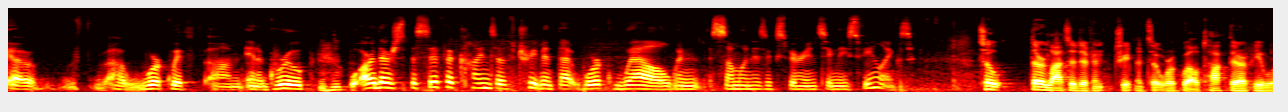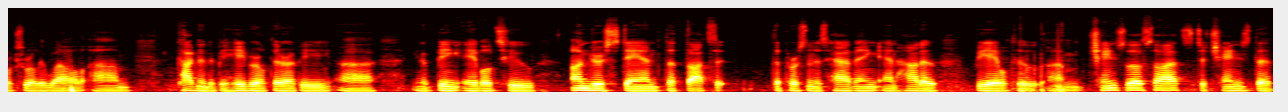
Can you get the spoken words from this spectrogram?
uh, uh, work with um, in a group. Mm-hmm. Are there specific kinds of treatment that work well when someone is experiencing these feelings? So there are lots of different treatments that work well. Talk therapy works really well. Um, cognitive behavioral therapy. Uh, you know, being able to understand the thoughts that the person is having and how to be able to um, change those thoughts, to change the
